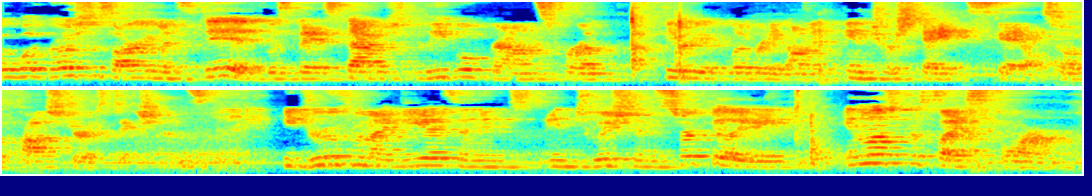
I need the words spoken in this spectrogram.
But what Grotius' arguments did was they established legal grounds for a theory of liberty on an interstate scale, so across jurisdictions. He drew from ideas and in intuitions circulating in less precise form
